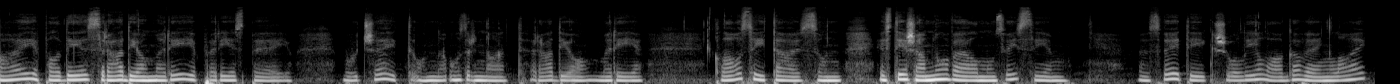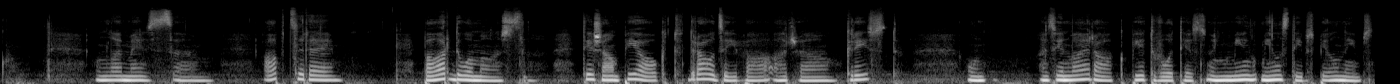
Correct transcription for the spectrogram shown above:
Aija, paldies Radio Marija par iespēju būt šeit un uzrunāt Radio Marija klausītājus. Es tiešām novēlu mums visiem eh, svētīgu šo lielā gavēņa laiku, un lai mēs um, apcerē, pārdomās, tiešām pieaugtu draudzībā ar uh, Kristu un aizvien vairāk pietuvoties viņa mīlestības pilnības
